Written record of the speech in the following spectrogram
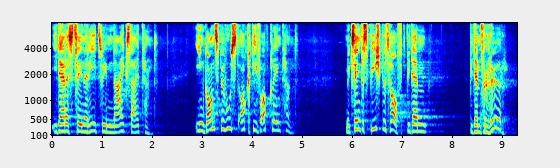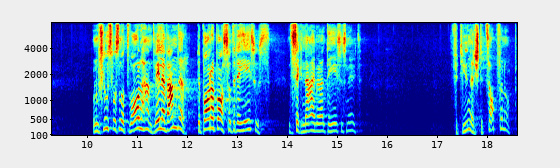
in dieser Szenerie zu ihm Nein gesagt haben, ihn ganz bewusst aktiv abgelehnt haben. Wir sehen das beispielhaft bei dem, bei dem Verhör. Und am Schluss, wo sie noch die Wahl haben, welchen wollen Der Barabbas oder der Jesus? Und sie sagen, nein, wir wollen den Jesus nicht. Für die Jünger ist der Zapfen ab.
